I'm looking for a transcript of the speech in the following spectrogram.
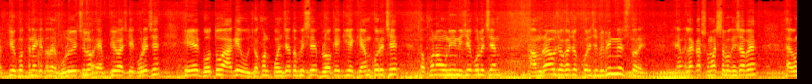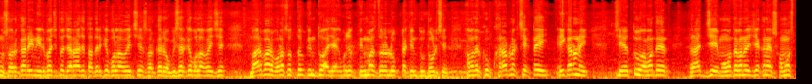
এফটিও করতে নাকি তাদের ভুল হয়েছিল এফটিও আজকে করেছে। এর গত আগেও যখন পঞ্চায়েত অফিসে ব্লকে গিয়ে ক্যাম্প করেছে, তখনও উনি নিজে বলেছেন, আমরাও যোগাযোগ করেছি বিভিন্ন স্তরে, এলাকার সমাজসেবক হিসাবে। এবং সরকারি নির্বাচিত যারা আছে তাদেরকে বলা হয়েছে, সরকারি অফিসারকে বলা হয়েছে। বারবার বলা সত্ত্বেও কিন্তু আজ এক বছর, তিন মাস ধরে লোকটা কিন্তু দৌড়ছে। আমাদের খুব খারাপ লাগছে একটাই, এই কারণেই যেহেতু আমাদের রাজ্যে মমতা ব্যানার্জি যেখানে সমস্ত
